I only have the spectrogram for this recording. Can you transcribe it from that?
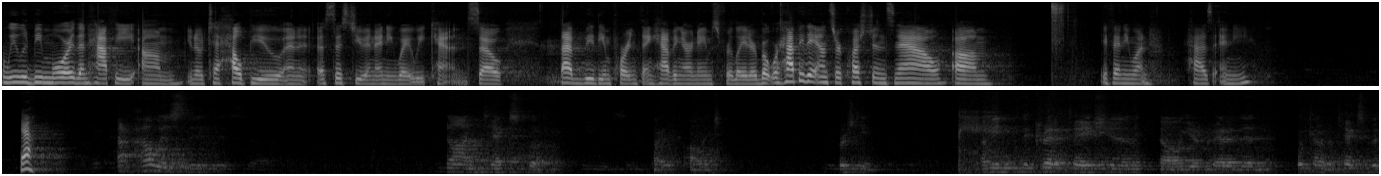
we would be more than happy, um, you know, to help you and assist you in any way we can. So that would be the important thing, having our names for later. But we're happy to answer questions now um, if anyone has any. Yeah. How, is this, uh, non-textbook being received by the college, university? I mean, the accreditation, you know, you're accredited, what kind of a textbook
